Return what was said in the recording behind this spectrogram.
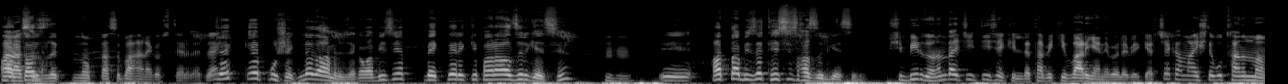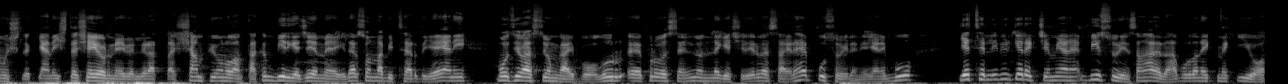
alttan Parasızlık noktası bahane gösterilecek. hep bu şekilde devam edecek. Ama biz hep bekleyerek ki para hazır gelsin. Hı hı. Ee, hatta bize tesis hazır gelsin. Şimdi bir dönemde ciddi şekilde tabii ki var yani böyle bir gerçek ama işte bu tanınmamışlık. Yani işte şey örneği verilir hatta şampiyon olan takım bir gece yemeğe gider sonra biter diye. Yani motivasyon kaybı olur, e, profesyonelin önüne geçilir vesaire. Hep bu söyleniyor. Yani bu yeterli bir gerekçe mi? Yani bir sürü insan hala daha buradan ekmek yiyor.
